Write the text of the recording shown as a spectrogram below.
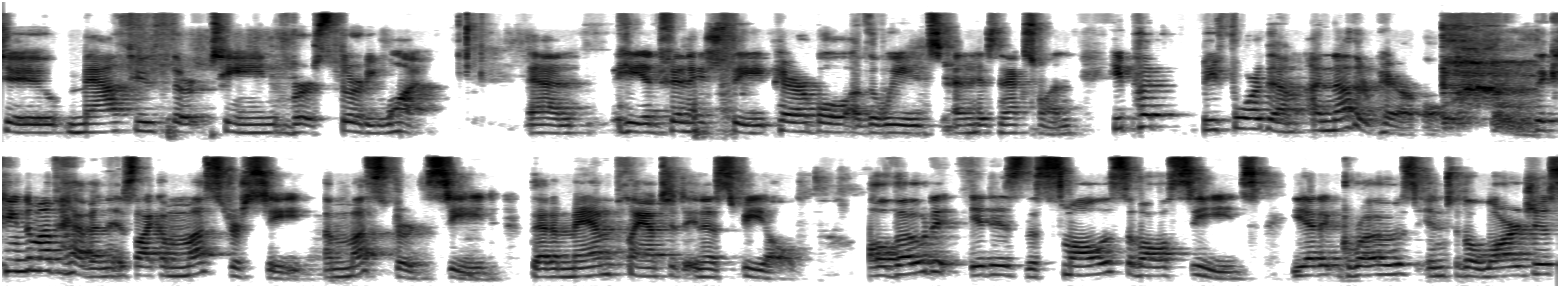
to Matthew 13, verse 31. and he had finished the parable of the weeds and his next one. He put before them another parable. The kingdom of heaven is like a mustard seed, a mustard seed that a man planted in his field. Although it is the smallest of all seeds, yet it grows into the largest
